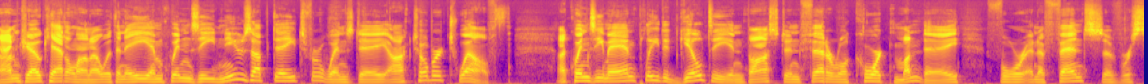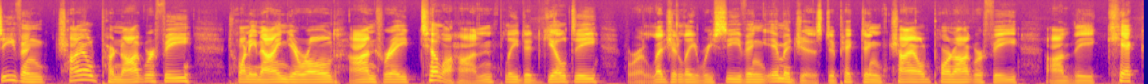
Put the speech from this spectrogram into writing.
I'm Joe Catalano with an AM Quincy news update for Wednesday, October 12th. A Quincy man pleaded guilty in Boston federal court Monday for an offense of receiving child pornography. 29 year old Andre Tillahan pleaded guilty for allegedly receiving images depicting child pornography on the Kik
